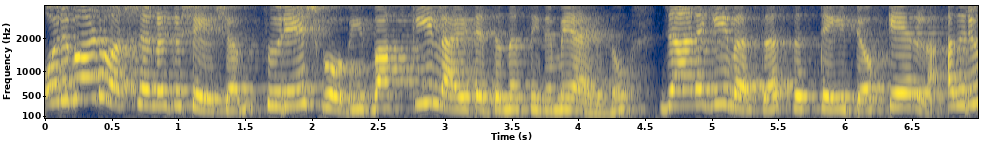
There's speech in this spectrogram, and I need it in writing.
ഒരുപാട് വർഷങ്ങൾക്ക് ശേഷം സുരേഷ് ഗോപി വക്കീലായിട്ട് എത്തുന്ന സിനിമയായിരുന്നു Janaki versus the state of Kerala. അതൊരു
